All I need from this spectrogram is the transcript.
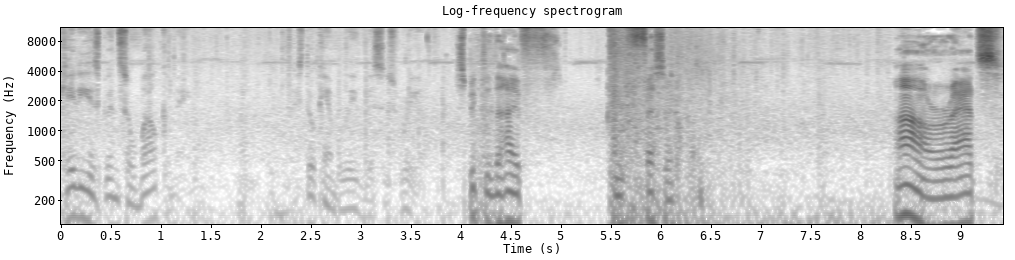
Katie has been so welcoming. I still can't believe this is real. Speak to the High f- Confessor. Ah, rats.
